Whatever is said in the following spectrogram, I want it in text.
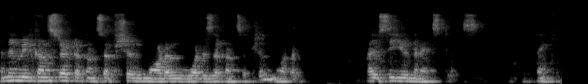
And then we'll construct a conceptual model. What is a conceptual model? I'll see you in the next class. Thank you.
